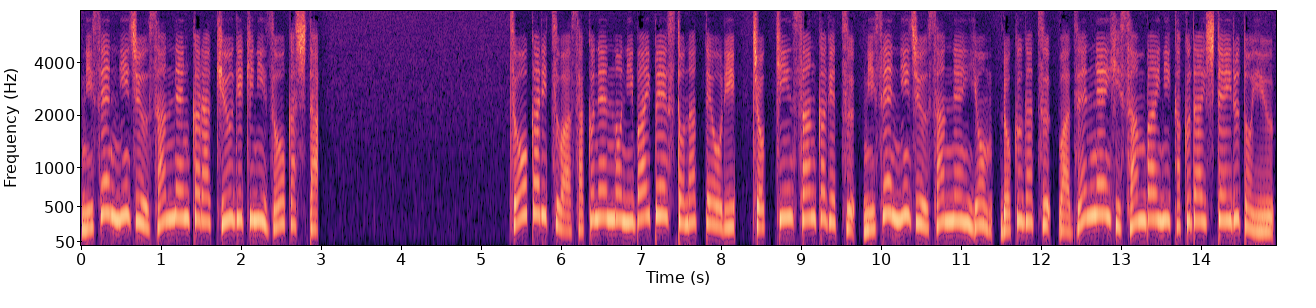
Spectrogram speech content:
2023年から急激に増加した。増加率は昨年の2倍ペースとなっており、直近3ヶ月、2023年4、6月は前年比3倍に拡大しているという。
